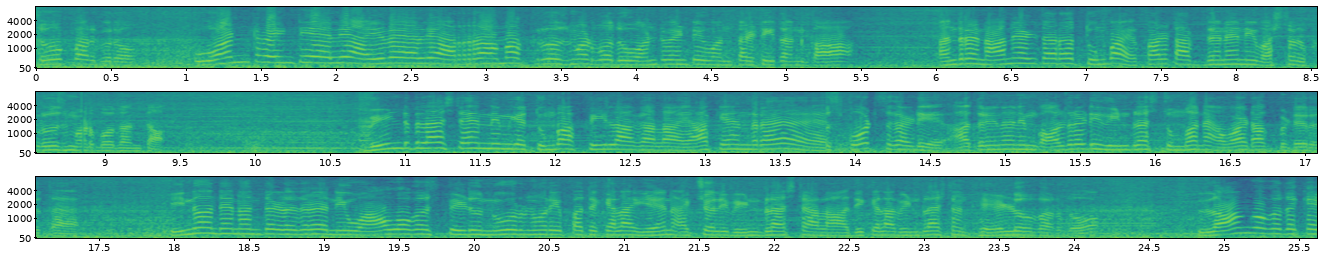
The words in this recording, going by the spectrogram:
ಸೂಪರ್ ಗುರು. ಒನ್ ಟ್ವೆಂಟಿಯಲ್ಲಿ ಹೈವೇಯಲ್ಲಿ ಆರಾಮಾಗಿ ಕ್ರೂಸ್ ಮಾಡ್ಬೋದು ಒನ್ ಟ್ವೆಂಟಿ ಒನ್ ತರ್ಟಿ ತನಕ. ಅಂದರೆ ನಾನು ಹೇಳ್ತಾ ಇರೋದು ತುಂಬ ಎಫರ್ಟ್ ಆಗ್ದೇನೆ ನೀವು ಅಷ್ಟರಲ್ಲಿ ಕ್ರೂಸ್ ಮಾಡ್ಬೋದು ಅಂತ ವಿಂಡ್ ಬ್ಲಾಸ್ಟ್ ಏನು ನಿಮಗೆ ತುಂಬ ಫೀಲ್ ಆಗಲ್ಲ? ಯಾಕೆ ಅಂದರೆ ಸ್ಪೋರ್ಟ್ಸ್ ಗಾಡಿ, ಅದರಿಂದ ನಿಮ್ಗೆ ಆಲ್ರೆಡಿ ವಿಂಡ್ ಬ್ಲಾಸ್ಟ್ ತುಂಬಾ ಅವಾಯ್ಡ್ ಆಗಿಬಿಟ್ಟಿರುತ್ತೆ. ಇನ್ನೊಂದೇನಂತ ಹೇಳಿದ್ರೆ, ನೀವು ಆ ಹೋಗೋ ಸ್ಪೀಡು ನೂರು, ನೂರ ಇಪ್ಪತ್ತಕ್ಕೆಲ್ಲ ಏನು ಆ್ಯಕ್ಚುಲಿ ವಿಂಡ್ ಬ್ಲಾಸ್ಟ್ ಅಲ್ಲ? ಅದಕ್ಕೆಲ್ಲ ವಿಂಡ್ ಬ್ಲಾಸ್ಟ್ ಅಂತ ಹೇಳಬಾರ್ದು. ಲಾಂಗ್ ಹೋಗೋದಕ್ಕೆ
